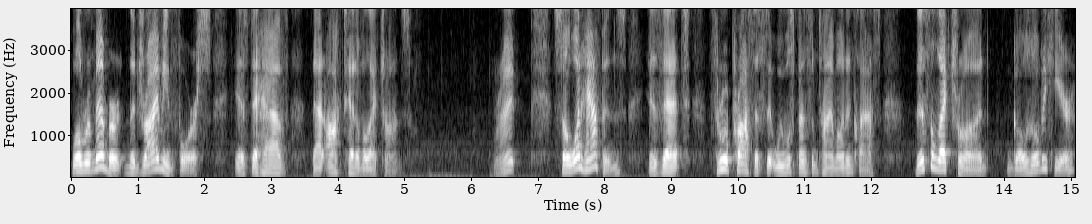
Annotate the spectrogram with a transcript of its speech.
Well, remember, the driving force is to have that octet of electrons. Right? So what happens is that through a process that we will spend some time on in class. This electron goes over here,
